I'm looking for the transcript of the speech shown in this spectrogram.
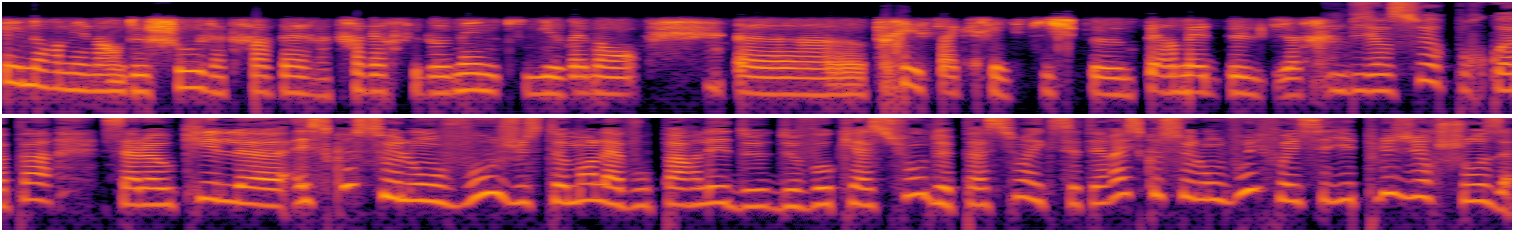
énormément de choses à travers, à travers ce domaine qui est vraiment euh, très sacré, si je peux me permettre de le dire. Bien sûr, pourquoi pas. Salah Oukil, euh, est-ce que selon vous, justement, là, vous parlez de, de vocation, de passion, etc. Est-ce que selon vous, il faut essayer plusieurs choses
